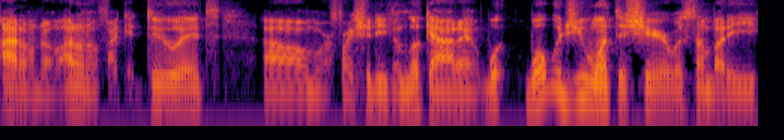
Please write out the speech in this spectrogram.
I don't know. I don't know if I could do it, um, or if I should even look at it. What, what would you want to share with somebody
